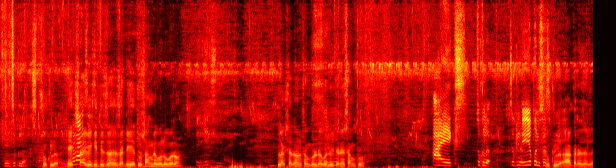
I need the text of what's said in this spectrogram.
हे चुकलं. चुकलं. एक साहेब कितीचं आहे? तू सांग डबल उभं राहून लक्षात आणून सांग तुला डबल विचार सांग तू. आय एक्स चुकलं. चुकलं एकोणीस चुकलं. अकरा झालं.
